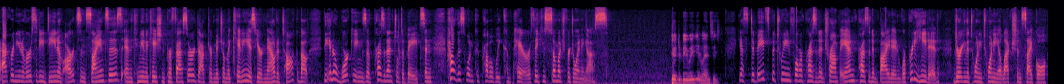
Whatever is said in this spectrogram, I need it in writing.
Akron University Dean of Arts and Sciences and Communication Professor Dr. Mitchell McKinney is here now to talk about the inner workings of presidential debates and how this one could probably compare. Thank you so much for joining us. Good to be with you, Lindsay. Yes, debates between former President Trump and President Biden were pretty heated during the 2020 election cycle.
